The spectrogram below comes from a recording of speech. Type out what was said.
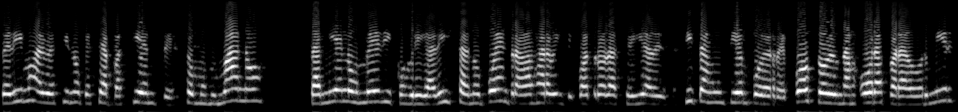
Pedimos al vecino que sea paciente, somos humanos, también los médicos brigadistas no pueden trabajar 24 horas seguidas, necesitan un tiempo de reposo, de unas horas para dormir,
